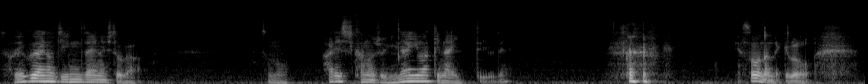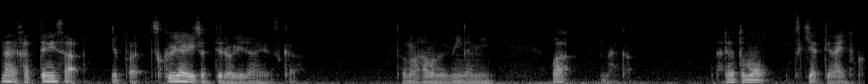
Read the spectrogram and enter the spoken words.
それぐらいの人材の人がその彼氏彼女いないわけないっていうね。そうなんだけどなんか勝手にさやっぱ作り上げちゃってるわけじゃないですか。その浜辺美波はなんか誰とも付き合ってないとか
